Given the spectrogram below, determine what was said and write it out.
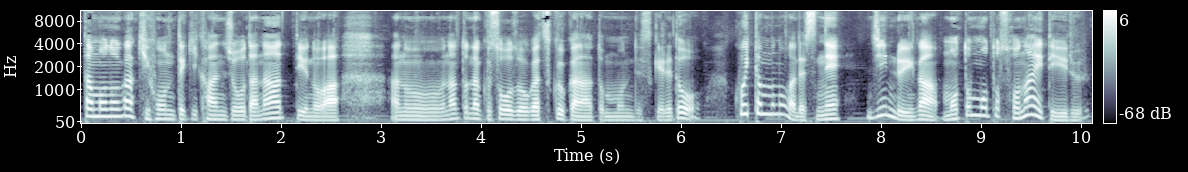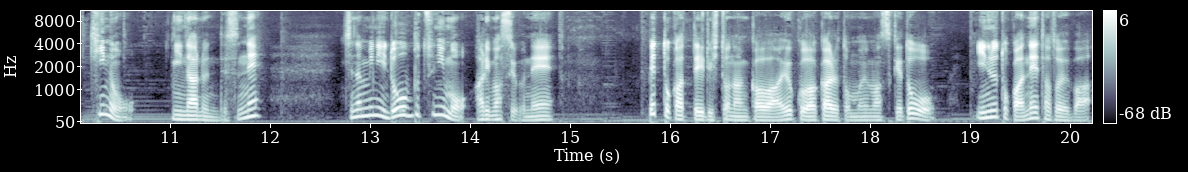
たものが基本的感情だなっていうのはあの、なんとなく想像がつくかなと思うんですけれどこういったものはですね人類がもともと備えている機能になるんですね。ちなみに動物にもありますよね。ペット飼っている人なんかはよくわかると思いますけど犬とかね例えば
